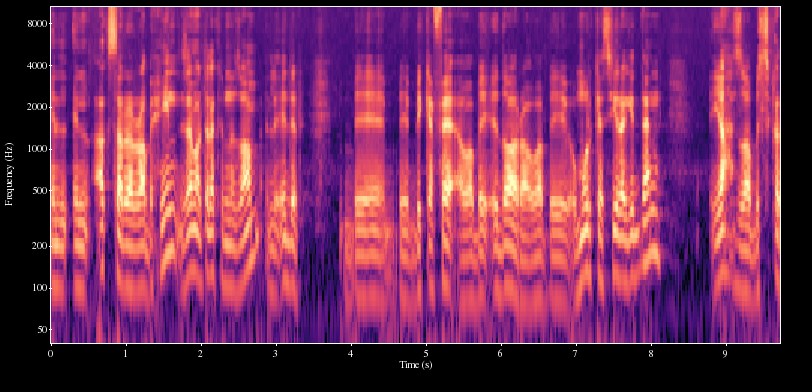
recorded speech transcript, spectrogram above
ال- الأكثر الرابحين زي ما قلت لك النظام اللي قدر بكفاءة وبإدارة وبأمور كثيرة جدا يحظى بثقة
